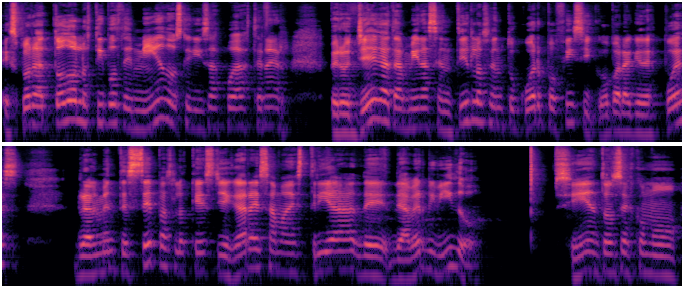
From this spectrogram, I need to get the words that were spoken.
Explora todos los tipos de miedos que quizás puedas tener. Pero llega también a sentirlos en tu cuerpo físico para que después realmente sepas lo que es llegar a esa maestría de, de haber vivido. ¿Sí? Entonces como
